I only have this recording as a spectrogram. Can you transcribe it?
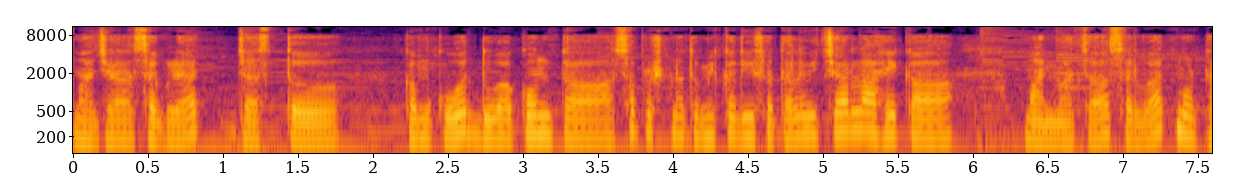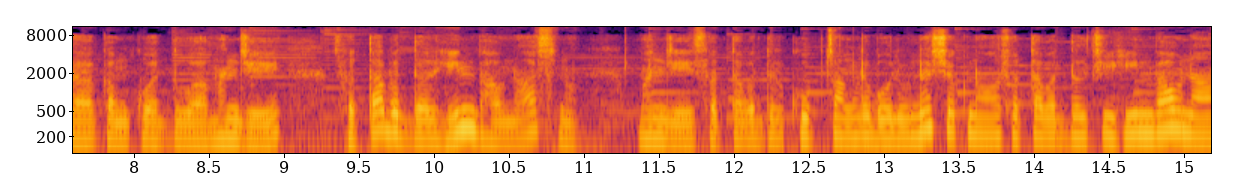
माझ्या सगळ्यात जास्त कमकुवत दुवा कोणता? असा प्रश्न तुम्ही कधी स्वतःला विचारला आहे का? मानवाचा सर्वात मोठा कमकुवत दुवा म्हणजे स्वतःबद्दल हीन भावना असणं. म्हणजे स्वतःबद्दल खूप चांगलं बोलू न शकणं स्वतःबद्दलची हीन भावना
